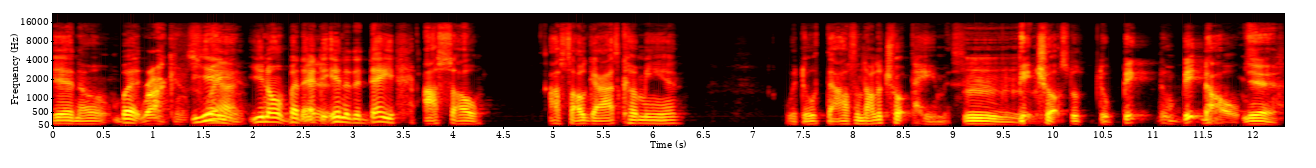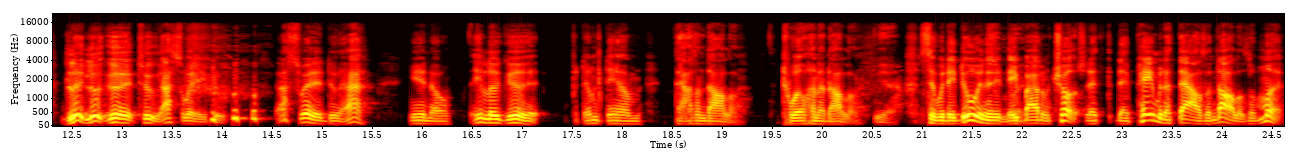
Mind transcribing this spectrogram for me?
you know. But Rocking. yeah, you know. But at the end of the day, I saw, I saw guys come in with those thousand dollar truck payments, Mm. big trucks, the, the big, the big dogs. Yeah. look look good too. I swear they do. I swear they do. I, you know, they look good, but them damn thousand dollar, twelve hundred dollar. Yeah. So what they do is they, they buy them trucks. That they pay me a thousand dollars a month,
